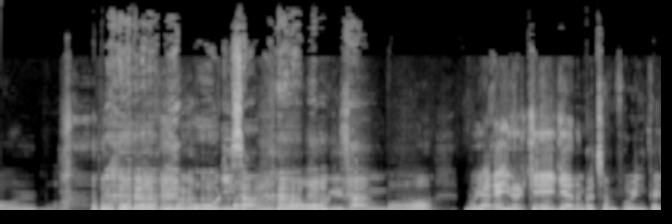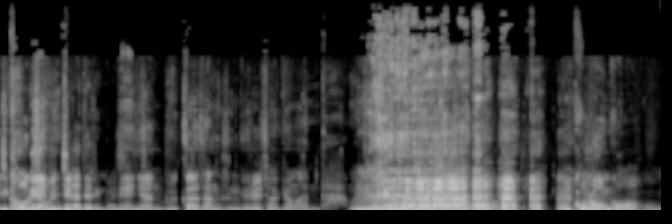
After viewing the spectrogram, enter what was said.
서울 뭐 5억 이상. 어, 5억 이상 뭐뭐 약간 이렇게 얘기하는 것처럼 보이니까 이제 거기서 매- 문제가 되는 거죠. 매년 물가 상승률을 적용한다. 뭐 음. 이런 어, 그런 거. 어.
